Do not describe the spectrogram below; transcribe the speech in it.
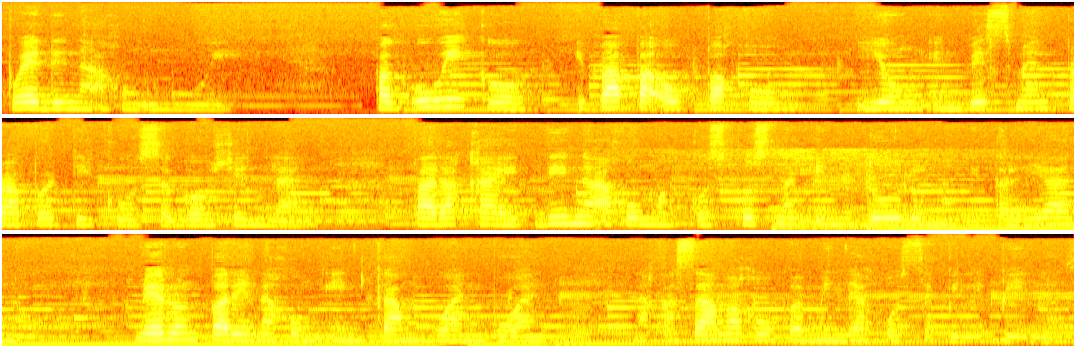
Pwede na akong umuwi. Pag uwi ko, ipapaupa ko yung investment property ko sa Goshen Land para kahit di na ako magkuskus ng inodoro ng Italiano, meron pa rin akong income buwan-buwan kasama ko pamilya ko sa Pilipinas.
